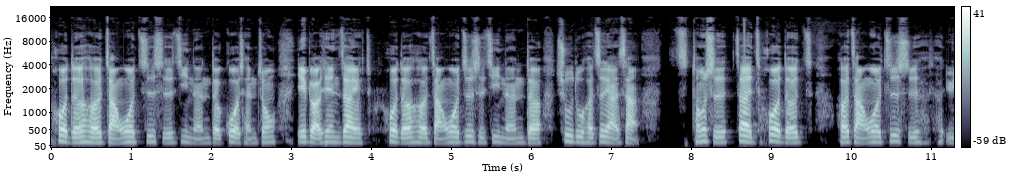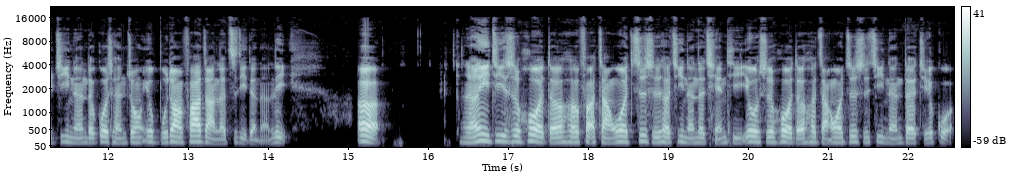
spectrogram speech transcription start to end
获得和掌握知识技能的过程中，也表现在获得和掌握知识技能的速度和质量上。同时，在获得和掌握知识与技能的过程中，又不断发展了自己的能力。二，能力既是获得和发掌握知识和技能的前提，又是获得和掌握知识技能的结果。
